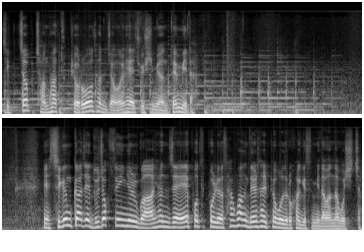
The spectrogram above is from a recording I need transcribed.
직접 전화 투표로 선정을 해주시면 됩니다. 예, 지금까지의 누적 수익률과 현재의 포트폴리오 상황들 살펴보도록 하겠습니다. 만나보시죠.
